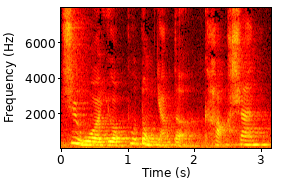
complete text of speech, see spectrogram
是我永不动摇的靠山。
